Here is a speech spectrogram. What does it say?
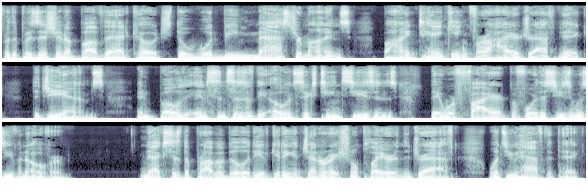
For the position above the head coach, the would be masterminds behind tanking for a higher draft pick, the GMs. In both instances of the 0 16 seasons, they were fired before the season was even over. Next is the probability of getting a generational player in the draft once you have the pick.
